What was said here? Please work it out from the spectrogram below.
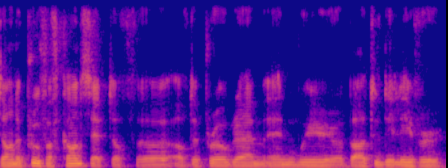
done a proof of concept of uh, of the program, and we're about to deliver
